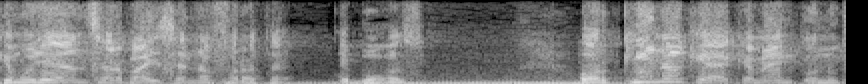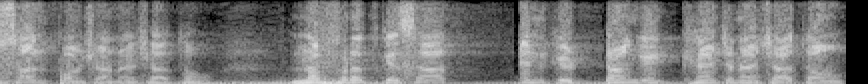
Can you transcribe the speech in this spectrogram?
कि मुझे अंसर भाई से नफरत है, ये बुगज और कीना क्या है कि मैं इनको नुकसान पहुंचाना चाहता हूँ? नफरत के साथ इनके टांगे खींचना चाहता हूँ,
